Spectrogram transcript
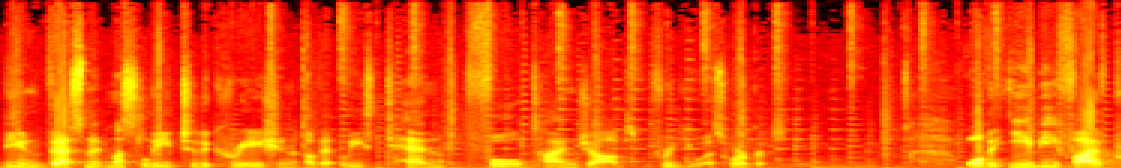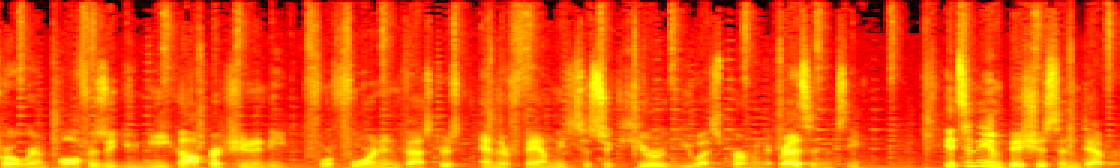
the investment must lead to the creation of at least 10 full-time jobs for U.S. workers. While the EB-5 program offers a unique opportunity for foreign investors and their families to secure U.S. permanent residency, it's an ambitious endeavor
